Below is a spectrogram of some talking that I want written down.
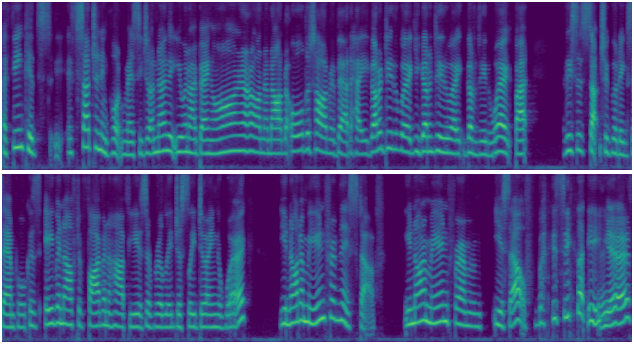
I think it's it's such an important message. I know that you and I bang on and on and on all the time about how you got to do the work, you got to do the work, you got to do the work, but this is such a good example because even after five and a half years of religiously doing the work, you're not immune from this stuff. You're not immune from yourself, basically. Yes.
